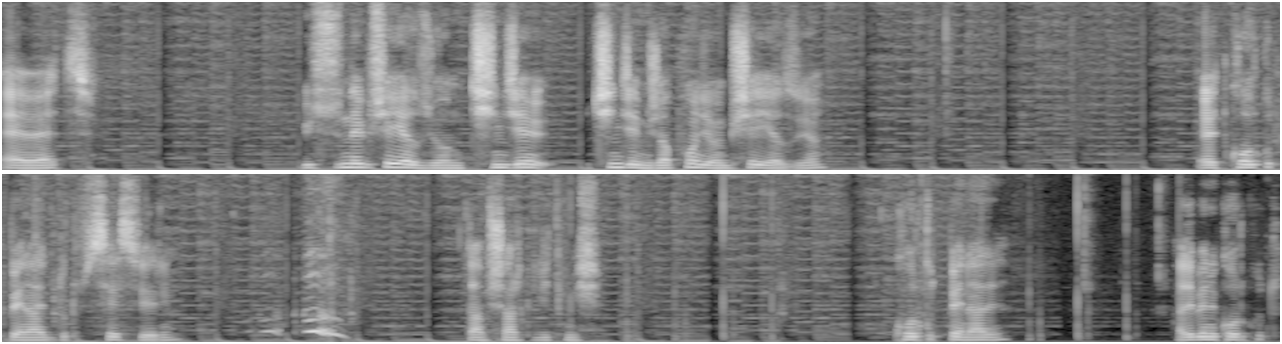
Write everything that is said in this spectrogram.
Evet. Üstünde bir şey yazıyor. Çince, Çince mi Japonca mı bir şey yazıyor. Evet korkut beni hadi dur ses vereyim. Tamam şarkı gitmiş. Korkut beni hadi. Hadi beni korkut.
